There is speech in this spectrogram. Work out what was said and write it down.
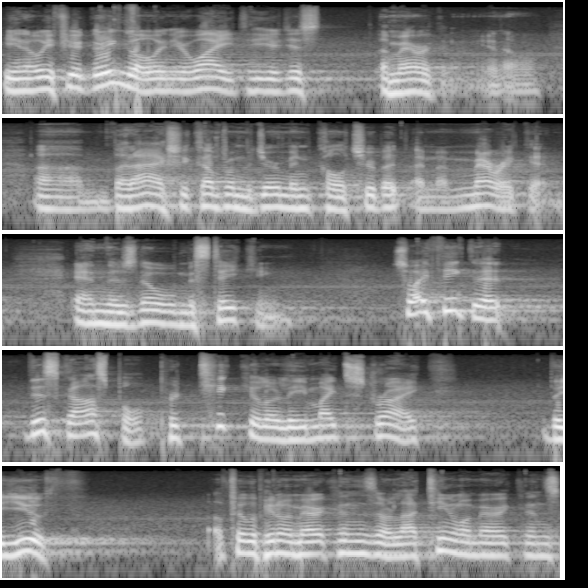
You know, if you're gringo and you're white, you're just American, you know. Um, but I actually come from a German culture, but I'm American. And there's no mistaking. So I think that this gospel particularly might strike the youth of Filipino Americans or Latino Americans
